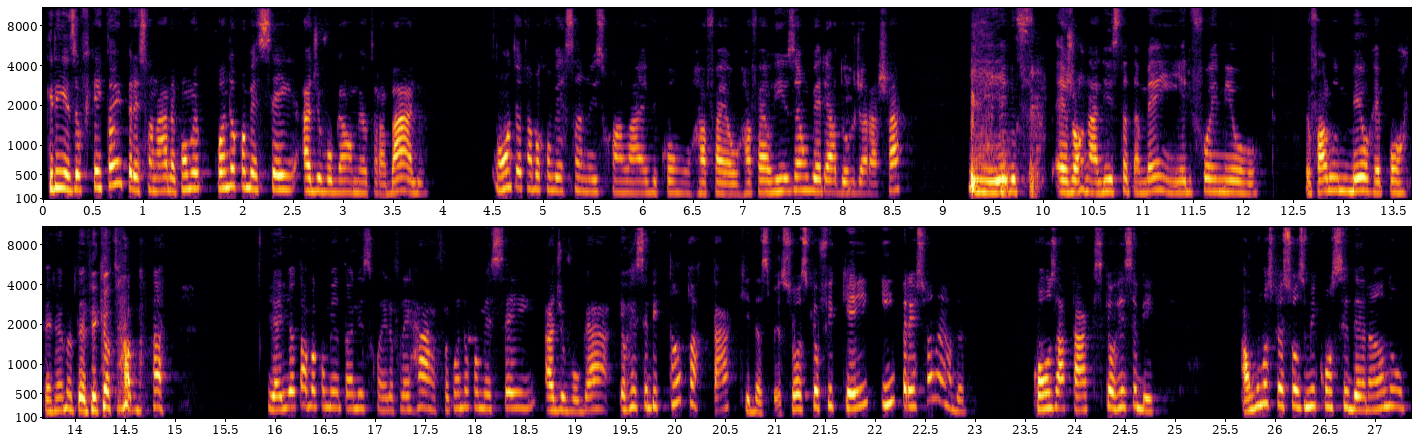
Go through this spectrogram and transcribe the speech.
Cris, eu fiquei tão impressionada eu, quando eu comecei a divulgar o meu trabalho. Ontem eu estava conversando isso com a live com o Rafael. O Rafael Rios é um vereador de Araxá e ele é jornalista também. E ele foi meu, eu falo meu repórter né, na TV que eu trabalho. E aí eu estava comentando isso com ele. Eu falei, Rafa, quando eu comecei a divulgar, eu recebi tanto ataque das pessoas que eu fiquei impressionada com os ataques que eu recebi. Algumas pessoas me considerando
